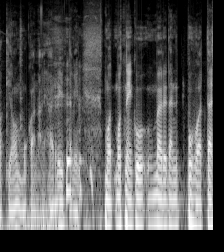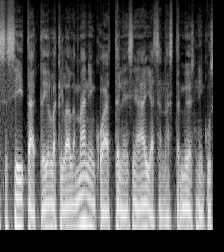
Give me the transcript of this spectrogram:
puroakin on mukana ihan riittävin. Mutta mut niin mä yritän nyt puhua tässä siitä, että jollakin lailla mä niin kuin ajattelen siinä äijäsanasta myös niin kuin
